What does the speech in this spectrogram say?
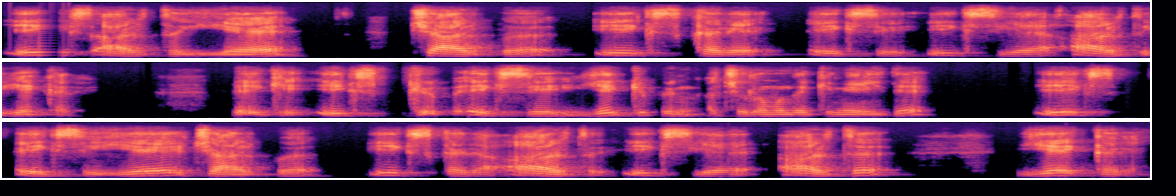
X artı Y çarpı X kare eksi XY artı Y kare. Peki X küp eksi Y küpün açılımındaki neydi? X eksi y çarpı x kare artı xy artı y kare.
